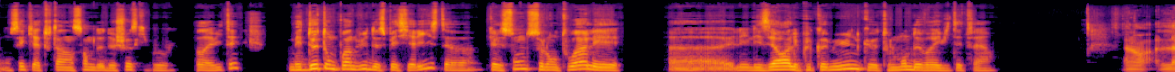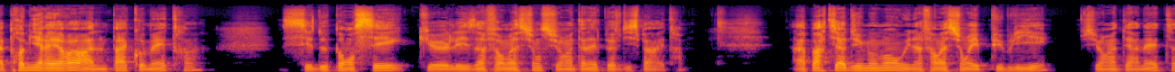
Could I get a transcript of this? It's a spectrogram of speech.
on sait qu'il y a tout un ensemble de, de choses qu'il faudrait éviter. Mais de ton point de vue de spécialiste, euh, quelles sont selon toi les, euh, les, les, erreurs les plus communes que tout le monde devrait éviter de faire? Alors, la première erreur à ne pas commettre, c'est de penser que les informations sur Internet peuvent disparaître. À partir du moment où une information est publiée sur Internet,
